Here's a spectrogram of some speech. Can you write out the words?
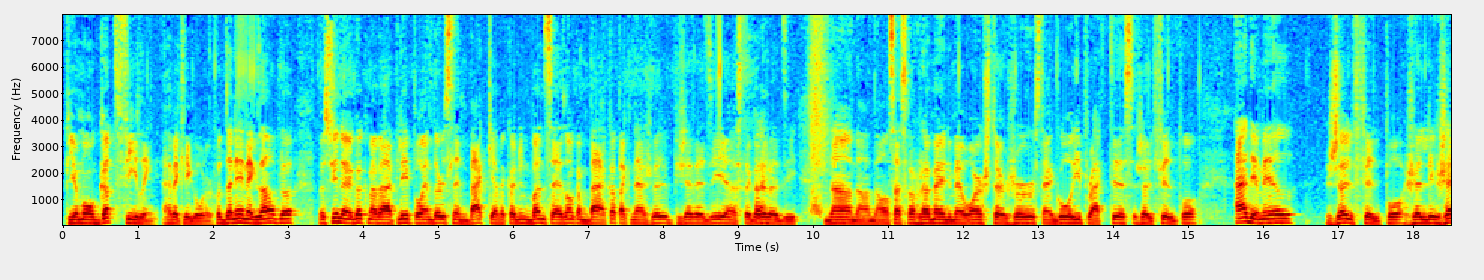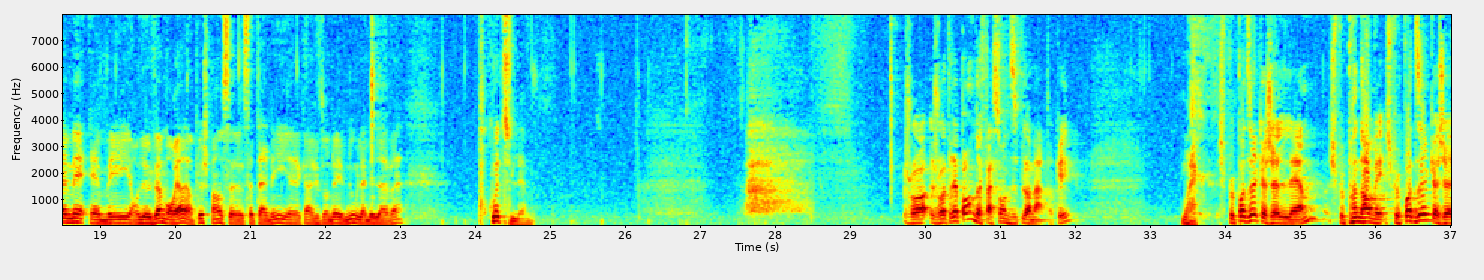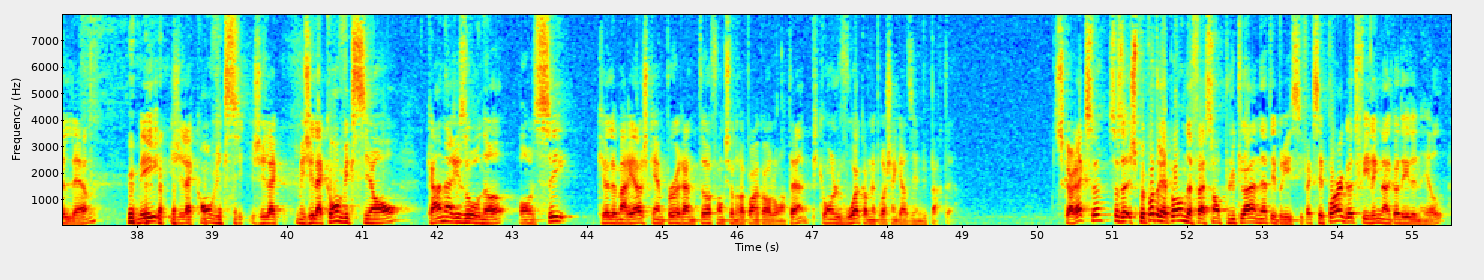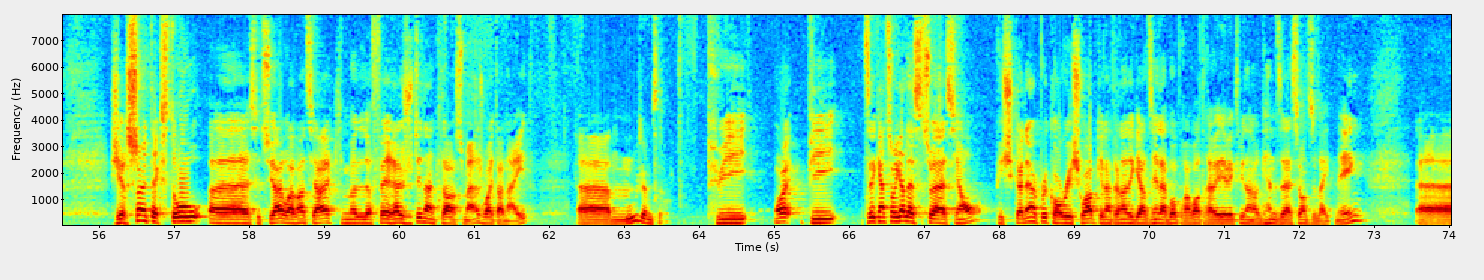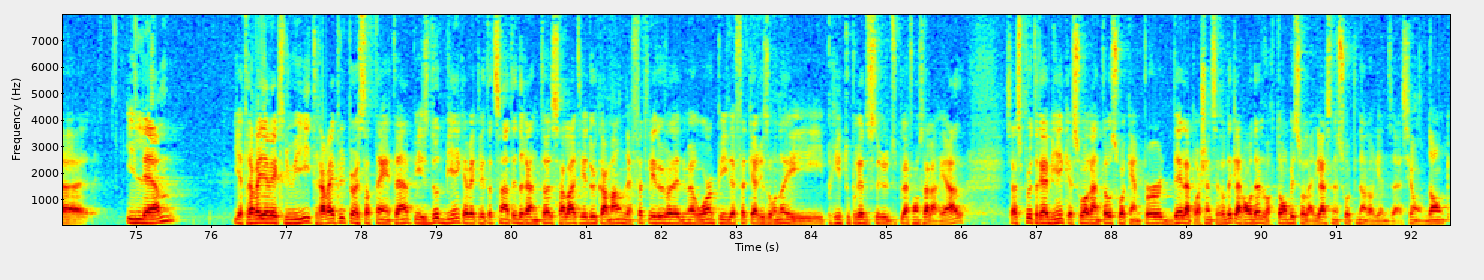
puis il y a mon gut feeling avec les goalers. Je vais te donner un exemple. Là. Je me souviens d'un gars qui m'avait appelé pour Anders Lindback, qui avait connu une bonne saison comme backup avec Nashville, puis j'avais dit, euh, ce gars-là a dit Non, non, non, ça sera jamais un numéro un, je te jure, c'est un goalie practice, je le file pas. Adam Hill, je le file pas. Je ne l'ai jamais aimé. On l'a vu à Montréal, en plus, je pense, euh, cette année, euh, quand Arizona est venu, ou l'année d'avant. Pourquoi tu l'aimes? Je vais, te répondre de façon diplomate, OK? Je peux pas dire que je l'aime. Je peux pas, non, mais je peux pas dire que je l'aime, mais j'ai la conviction, mais j'ai la conviction qu'en Arizona, on le sait que le mariage Kemper-Ranta ne fonctionnera pas encore longtemps, puis qu'on le voit comme le prochain gardien de but partant. C'est correct, ça? je ne peux pas te répondre de façon plus claire, nette et précise. Fait que c'est pas un gut feeling dans le cas d'Aiden Hill. J'ai reçu un texto, euh, c'est hier ou avant-hier, qui me l'a fait rajouter dans le classement, je vais être honnête. Euh, j'aime ça. Puis, ouais, puis, tu sais, quand tu regardes la situation, puis je connais un peu Corey Schwab, qui est l'entraîneur des gardiens là-bas, pour avoir travaillé avec lui dans l'organisation du Lightning. Euh, il l'aime. Il a travaillé avec lui, il travaille avec lui depuis un certain temps, puis il se doute bien qu'avec l'état de santé de Ranta, le salaire que les deux commandent, le fait que les deux être numéro un, puis le fait qu'Arizona est pris tout près du, plafond salarial, ça se peut très bien que soit Ranta ou soit Kemper, dès la prochaine saison, dès que la rondelle va retomber sur la glace, ne soit plus dans l'organisation. Donc,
